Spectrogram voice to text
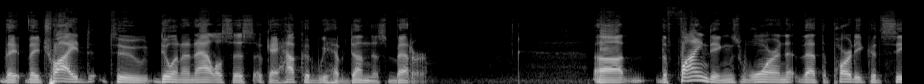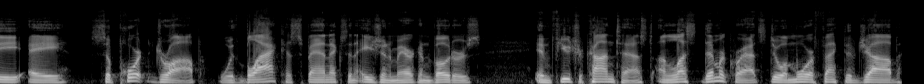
they, they tried to do an analysis okay, how could we have done this better? Uh, the findings warn that the party could see a support drop with black, Hispanics, and Asian American voters in future contests unless Democrats do a more effective job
